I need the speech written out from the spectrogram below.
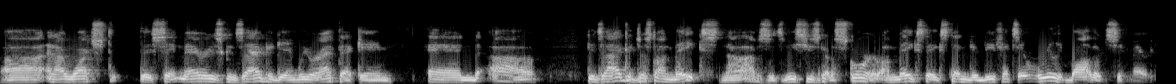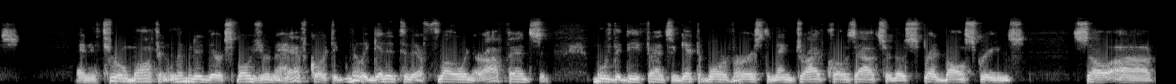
Uh, and I watched the St. Mary's Gonzaga game. We were at that game, and uh, Gonzaga just on makes. Now, obviously, it's VCU's got to score. On makes, they extended their defense. It really bothered St. Mary's. And it threw them off and limited their exposure in the half court to really get into their flow and their offense and move the defense and get the ball reversed and then drive closeouts or those spread ball screens. So uh,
